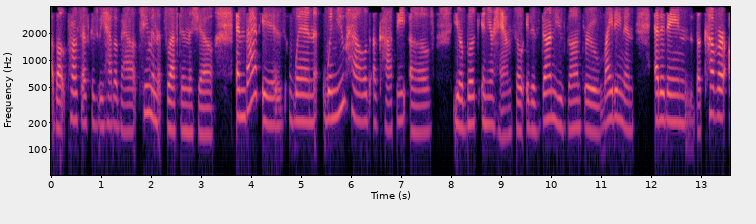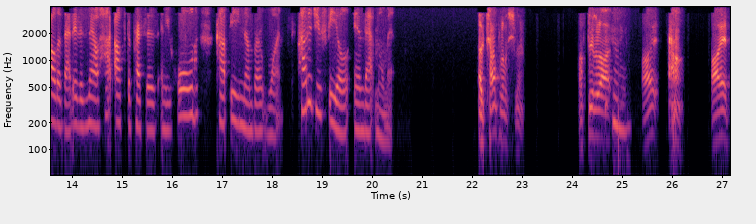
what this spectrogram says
about process because we have about two minutes left in the show. And that is when when you held a copy of your book in your hand so it is done you've gone through writing and editing the cover all of that. It is now hot off the presses and you hold copy number one. How did you feel in that moment? Accomplishment. I feel like mm-hmm. i i had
